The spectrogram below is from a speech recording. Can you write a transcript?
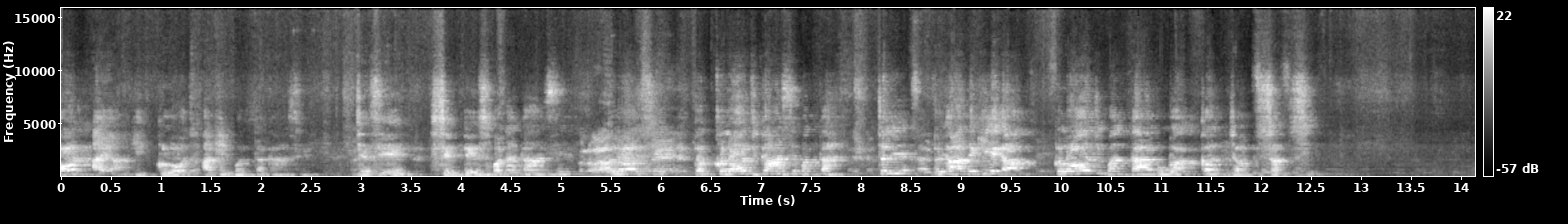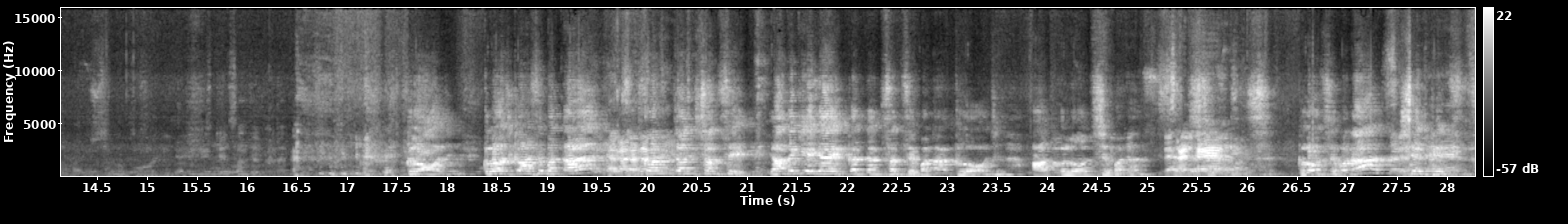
और आया कि क्लॉज आखिर बनता कहाँ से? जैसे सेंटेंस बना कहाँ से? क्लॉज से तो क्लॉज कहाँ से बनता? है चलिए तो यहाँ देखिएगा क्लॉज बनता है बुआ कंजंक्शन से। क्लॉज क्लॉज कहाँ से बनता है? कंजंक्शन से। यहाँ देखिए यह कंजंक्शन से बना क्लॉज आ क्लॉज से बना सेंटेंस क्लॉज से बना सेंटेंस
